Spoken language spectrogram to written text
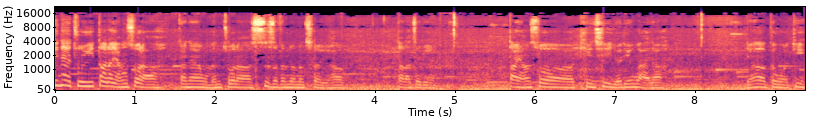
现在终于到了阳朔了啊！刚才我们坐了四十分钟的车以后，到了这边。到阳朔天气有点晚了，然后跟我弟，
